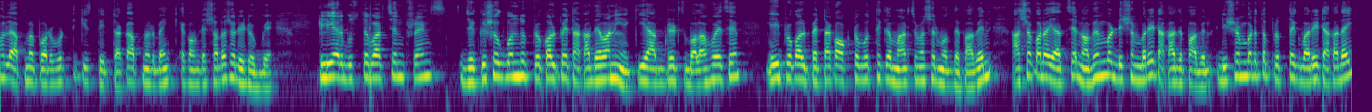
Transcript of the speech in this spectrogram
হলে আপনার পরবর্তী কিস্তির টাকা আপনার ব্যাংক অ্যাকাউন্টে সরাসরি ঢুকবে। ক্লিয়ার বুঝতে পারছেন ফ্রেন্ডস যে কৃষক বন্ধু প্রকল্পে টাকা দেওয়া নিয়ে কি আপডেটস বলা হয়েছে, এই প্রকল্পের টাকা অক্টোবর থেকে মার্চ মাসের মধ্যে পাবেন। আশা করা যাচ্ছে নভেম্বর ডিসেম্বরেই টাকা পাবেন, ডিসেম্বরে তো প্রত্যেকবারই টাকা দেয়।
